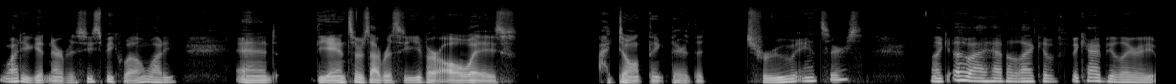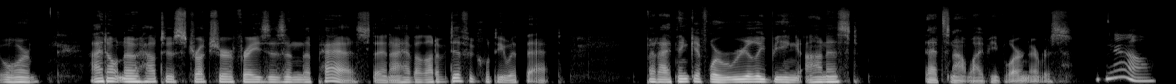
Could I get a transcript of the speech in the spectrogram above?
Why do you get nervous? You speak well. Why do you?" And the answers I receive are always I don't think they're the true answers. Like, "Oh, I have a lack of vocabulary," or I don't know how to structure phrases in the past, and I have a lot of difficulty with that. But I think if we're really being honest, that's not why people are nervous. No.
